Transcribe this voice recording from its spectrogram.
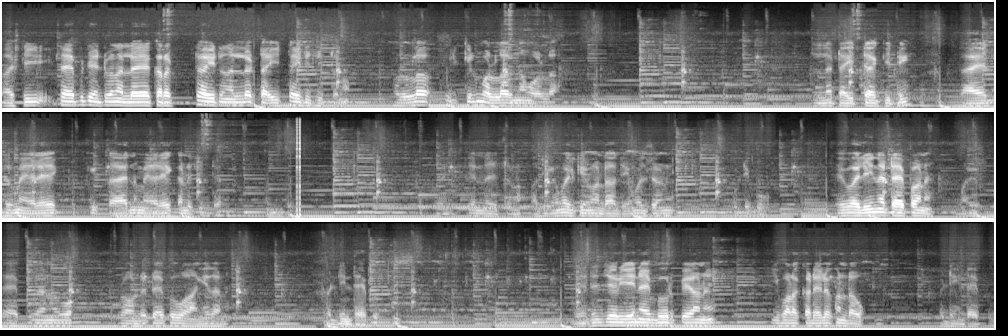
പ്ലാസ്റ്റിക് ടൈപ്പ് ചെയ്യുമ്പോൾ നല്ല കറക്റ്റായിട്ട് നല്ല ടൈറ്റായിട്ട് ചുറ്റണം. വെള്ളം ഒരിക്കലും വെള്ളം വെള്ള നല്ല ടൈറ്റാക്കിയിട്ട് താഴത്ത് മേലേക്ക് താഴ്ന്ന് കണ്ട് ചുറ്റുക തന്നെ ചുറ്റണം. അധികം വലിക്കുകയും വേണ്ട അധികം വലിച്ചാണ് പൊട്ടിപ്പോകും ഇത് വലിയുന്ന ടൈപ്പാണ് ടൈപ്പ് ടേപ്പ് റൗണ്ട് ടൈപ്പ് വാങ്ങിയതാണ്. വെഡിങ് ടൈപ്പ് ഏറ്റവും ചെറിയ അൻപത് റുപ്യയാണ് ഈ വളക്കടയിലൊക്കെ ഉണ്ടാവും വെഡിങ് ടേപ്പ്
